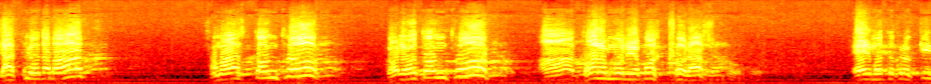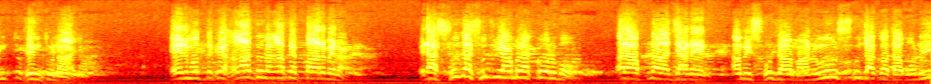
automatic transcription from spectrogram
জাতীয়তাবাদ, সমাজতন্ত্র, গণতন্ত্র আর ধর্ম নিরপেক্ষ রাষ্ট্র। এর মধ্যে কোনো কিন্তু কিন্তু নাই। এর মধ্যে হাত লাগাতে পারবে না। এটা সোজাসুজি আমরা করব। আর আপনারা জানেন, আমি সোজা মানুষ, সোজা কথা বলি,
